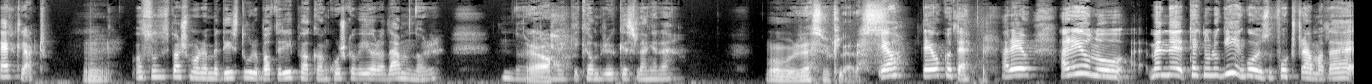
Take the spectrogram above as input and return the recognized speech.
helt klart. Mm. Og så spørsmålet med de store batteripakkene, hvor skal vi gjøre av dem når, når Ja. de ikke kan brukes lenger? Må resirkuleres. Ja, det er jo akkurat det. Her er jo, her er jo noe Men eh, teknologien går jo så fort frem at jeg,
